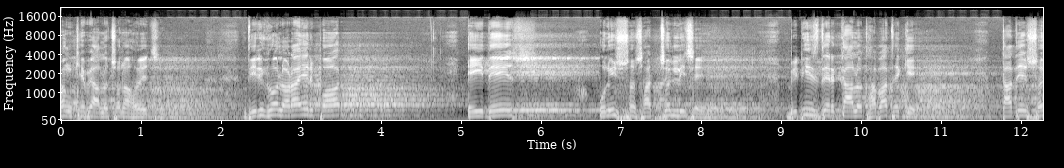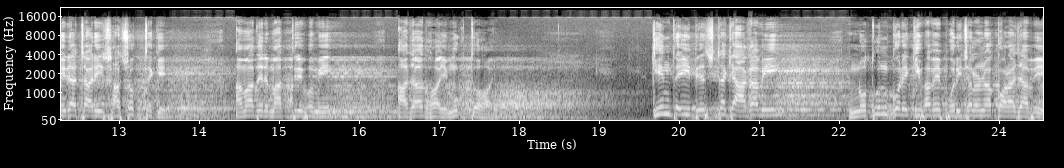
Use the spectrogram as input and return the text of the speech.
সংক্ষেপে আলোচনা হয়েছে। দীর্ঘ লড়াইয়ের পর এই দেশ উনিশশো সাতচল্লিশে ব্রিটিশদের কালো থাবা থেকে, তাদের স্বৈরাচারী শাসক থেকে আমাদের মাতৃভূমি আজাদ হয়, মুক্ত হয়। কিন্তু এই দেশটাকে আগামী নতুন করে কীভাবে পরিচালনা করা যাবে?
